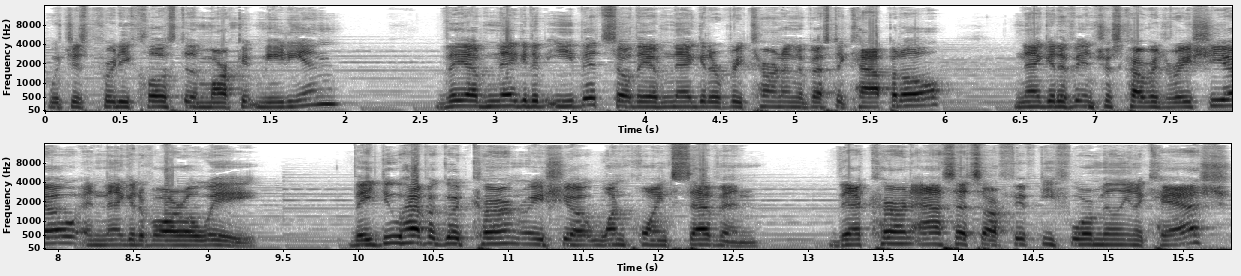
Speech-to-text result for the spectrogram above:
which is pretty close to the market median. They have negative EBIT, so they have negative return on invested capital, negative interest coverage ratio, and negative ROE. They do have a good current ratio at 1.7. Their current assets are 54 million of cash,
